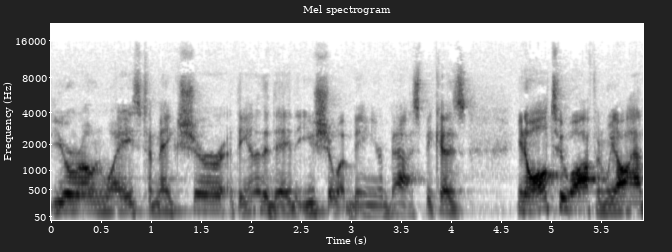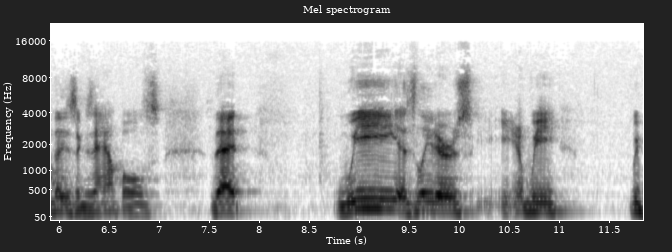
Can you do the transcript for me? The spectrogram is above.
your own ways to make sure at the end of the day that you show up being your best. Because, you know, all too often we all have these examples that we as leaders, you know, we, we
